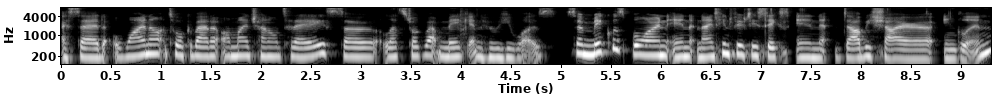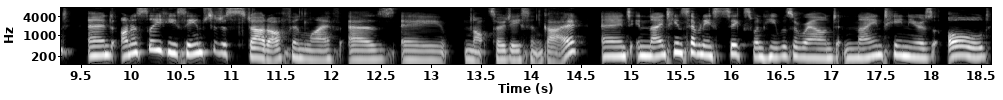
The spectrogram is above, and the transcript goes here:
I said, why not talk about it on my channel today? So let's talk about Mick and who he was. So Mick was born in 1956 in Derbyshire, England. And honestly, he seems to just start off in life as a not so decent guy. And in 1976, when he was around 19 years old,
